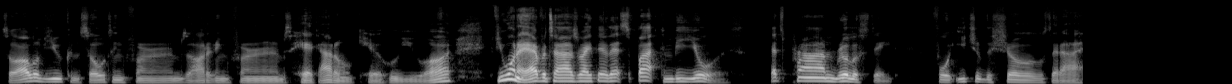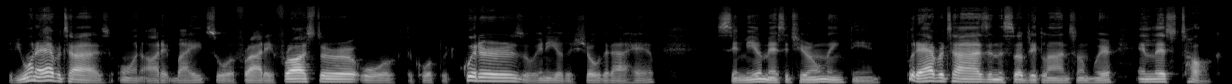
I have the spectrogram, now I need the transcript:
So, all of you consulting firms, auditing firms, heck, I don't care who you are. If you want to advertise right there, that spot can be yours. That's prime real estate for each of the shows that I have. if you want to advertise on Audit Bites or Friday Fraudster or the Corporate Quitters or any other show that I have, send me a message here on LinkedIn. Put advertise in the subject line somewhere and let's talk.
